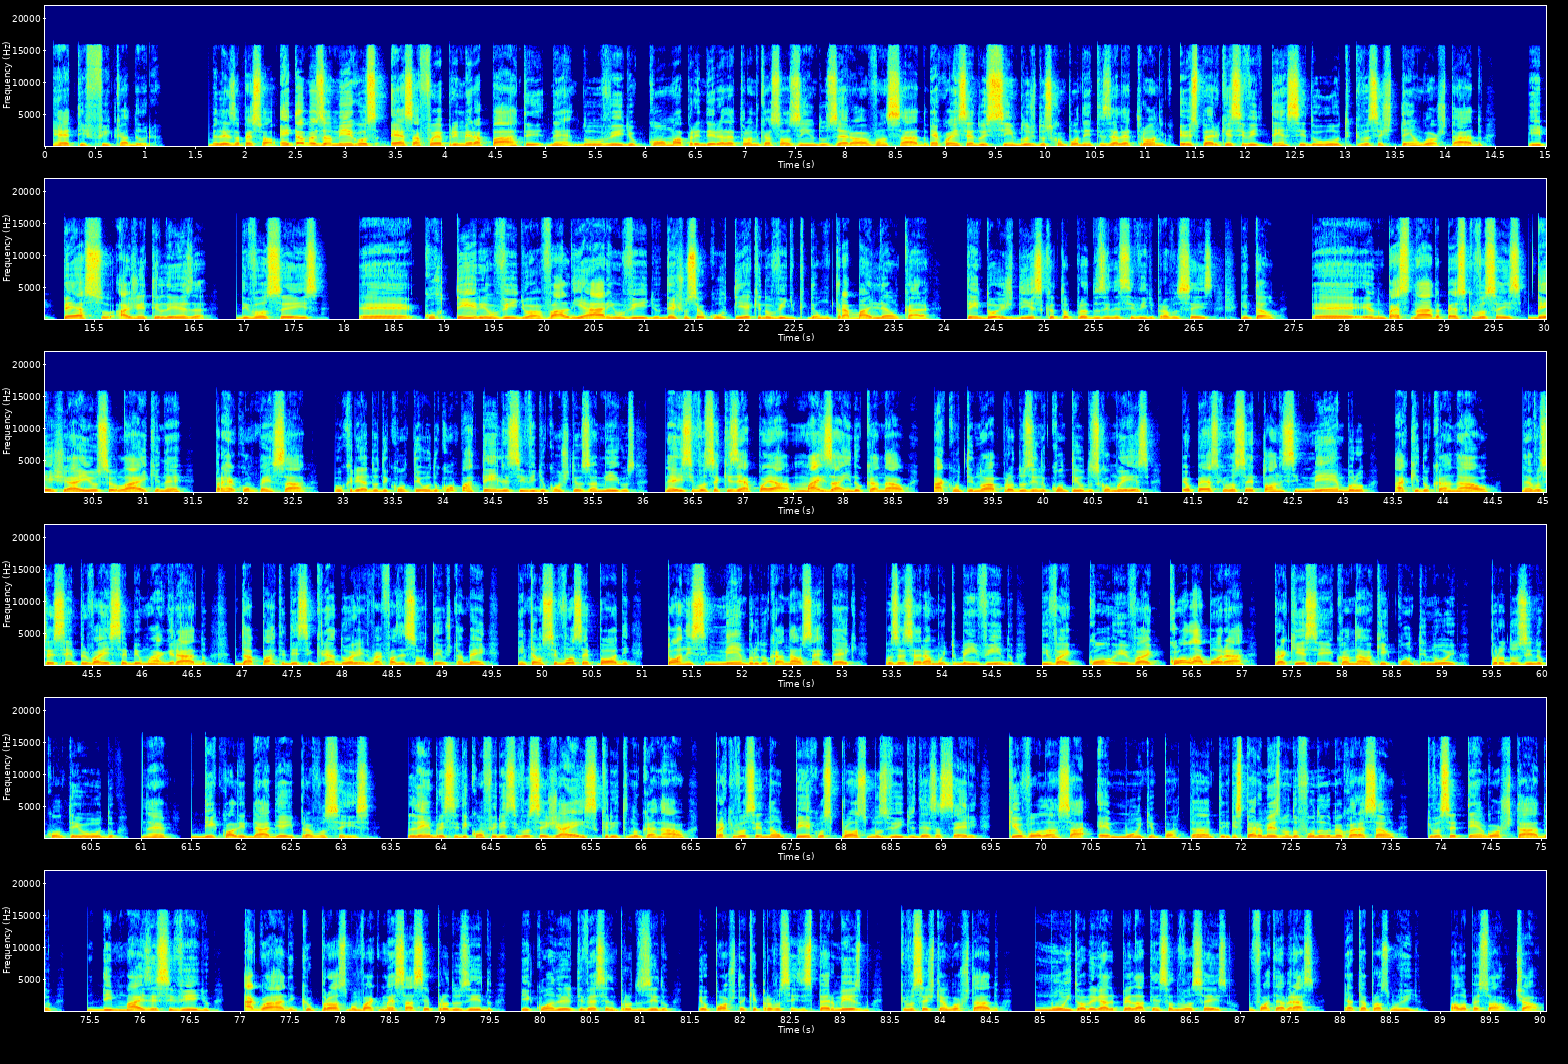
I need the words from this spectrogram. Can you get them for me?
retificadora. Beleza, pessoal? Então, meus amigos, essa foi a primeira parte né, do vídeo Como Aprender Eletrônica Sozinho do Zero ao Avançado. É conhecendo os símbolos dos componentes eletrônicos. Eu espero que esse vídeo tenha sido útil, que vocês tenham gostado. E peço a gentileza de vocês é, curtirem o vídeo, avaliarem o vídeo. Deixa o seu curtir aqui no vídeo, que deu um trabalhão, cara. Tem dois dias que eu estou produzindo esse vídeo para vocês. Então, é, eu não peço nada, peço que vocês deixem aí o seu like, né? Para recompensar o criador de conteúdo. Compartilhe esse vídeo com os teus amigos. Né? E se você quiser apoiar mais ainda o canal a continuar produzindo conteúdos como esse, eu peço que você torne-se membro aqui do canal. Né? Você sempre vai receber um agrado da parte desse criador. A gente vai fazer sorteios também. Então, se você pode, torne-se membro do canal Certec. Você será muito bem-vindo e vai, e vai colaborar para que esse canal aqui continue produzindo conteúdo né, de qualidade aí para vocês. Lembre-se de conferir se você já é inscrito no canal para que você não perca os próximos vídeos dessa série que eu vou lançar, é muito importante. Espero mesmo do fundo do meu coração que você tenha gostado de mais esse vídeo. Aguarde que o próximo vai começar a ser produzido e quando ele estiver sendo produzido, eu posto aqui para vocês. Espero mesmo que vocês tenham gostado. Muito obrigado pela atenção de vocês. Um forte abraço e até o próximo vídeo. Falou, pessoal. Tchau.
